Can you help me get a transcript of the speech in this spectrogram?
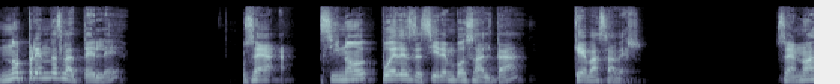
no prendas la tele. O sea, si no puedes decir en voz alta, ¿qué vas a ver? O sea, no,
